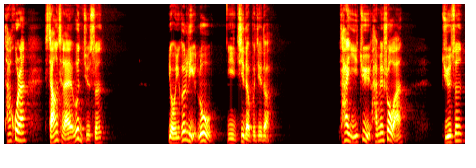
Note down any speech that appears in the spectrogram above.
他忽然想起来，问菊孙：“有一个李路，你记得不记得？”他一句还没说完，菊孙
